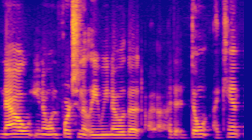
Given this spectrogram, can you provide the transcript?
now, you know, unfortunately, we know that I, I, don't, I can't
